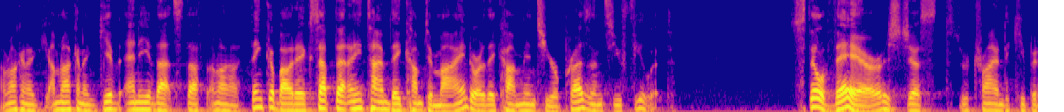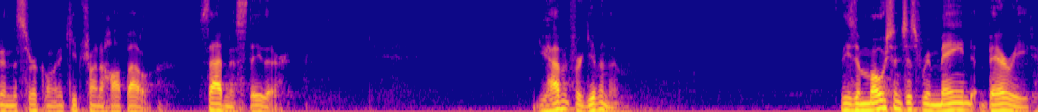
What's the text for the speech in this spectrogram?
I'm not going to I'm not going to give any of that stuff. I'm not going to think about it except that anytime they come to mind or they come into your presence, you feel it. Still there, it's just you're trying to keep it in the circle and it keeps trying to hop out. Sadness, stay there. You haven't forgiven them. These emotions just remained buried.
